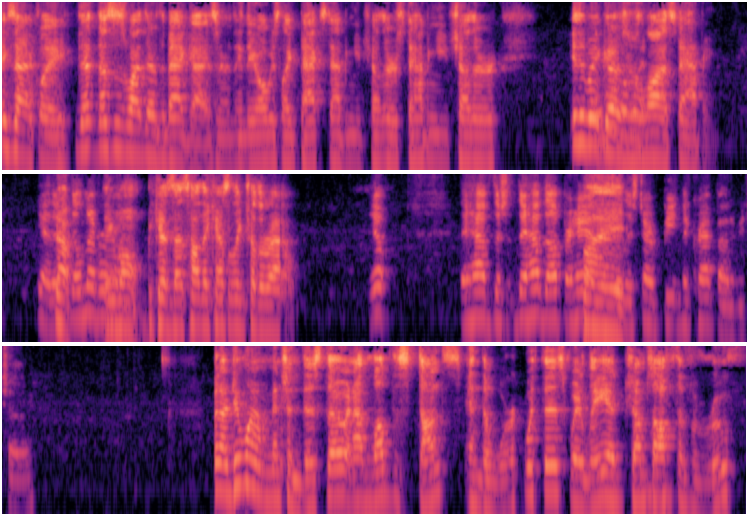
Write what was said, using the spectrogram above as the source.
Exactly. That this is why they're the bad guys and everything. They always like backstabbing each other, stabbing each other. Either way it goes, there's a lot of stabbing. Yeah, No, they'll never they win. won't because that's how they cancel each other out. Yep. They have the they have the upper hand But- until they start beating the crap out of each other. But I do want to mention this though, and I love the stunts and the work with this, where Leia jumps mm-hmm. off the roof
